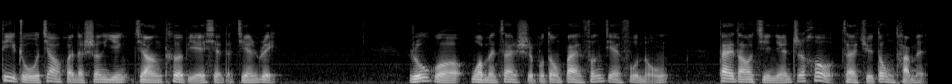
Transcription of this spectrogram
地主叫唤的声音将特别显得尖锐。如果我们暂时不动半封建富农，待到几年之后再去动他们，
